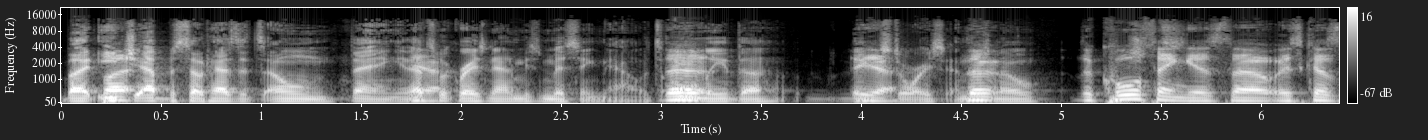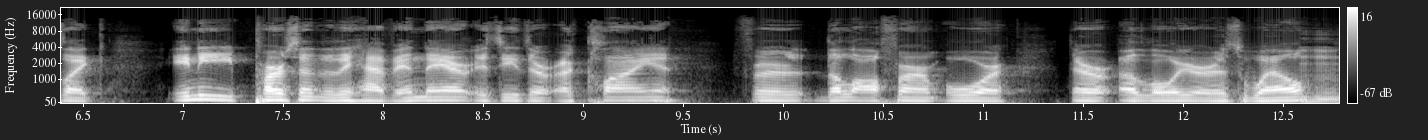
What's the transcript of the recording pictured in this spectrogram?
but, But- each episode has its own thing and that's Yeah. what Grey's Anatomy is missing now it's The- only the big Yeah. stories and the, there's no The cool thing is though is because like any person that they have in there is either a client for the law firm or they're a lawyer as well. Mm-hmm.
